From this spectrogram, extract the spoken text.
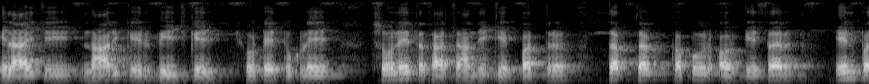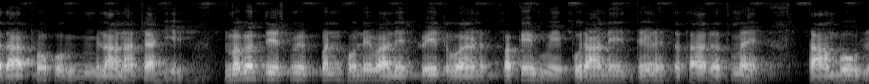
इलायची, नारिकेल बीज के छोटे टुकड़े सोने तथा चांदी के पत्र, तब तक कपूर और केसर इन पदार्थों को मिलाना चाहिए। मगध देश में उत्पन्न होने वाले श्वेत वर्ण, पके हुए पुराने दृढ़ तथा रथमय तांबूल,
